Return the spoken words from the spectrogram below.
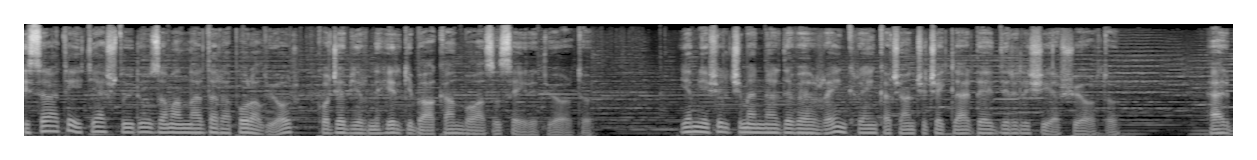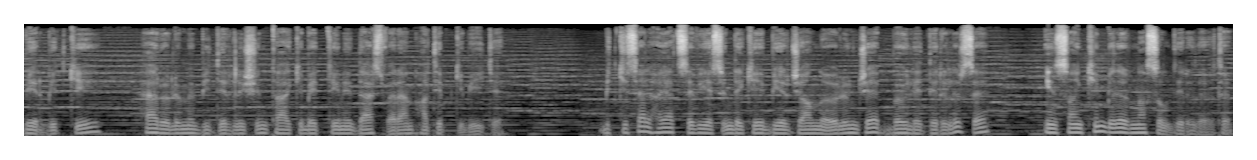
İstirahate ihtiyaç duyduğu zamanlarda rapor alıyor, koca bir nehir gibi akan boğazı seyrediyordu. Yemyeşil çimenlerde ve renk renk açan çiçeklerde dirilişi yaşıyordu. Her bir bitki, her ölümü bir dirilişin takip ettiğini ders veren hatip gibiydi. Bitkisel hayat seviyesindeki bir canlı ölünce böyle dirilirse, insan kim bilir nasıl dirilirdi.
